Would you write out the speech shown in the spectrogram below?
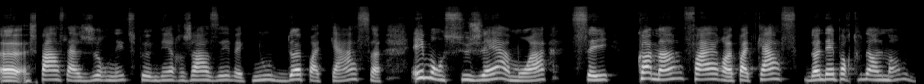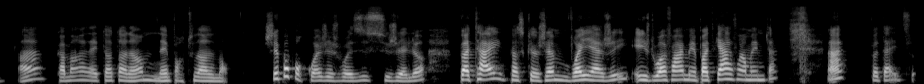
Euh, je passe la journée. Tu peux venir jaser avec nous de podcast. Et mon sujet à moi, c'est comment faire un podcast de n'importe où dans le monde. Hein? Comment être autonome n'importe où dans le monde. Je ne sais pas pourquoi j'ai choisi ce sujet-là. Peut-être parce que j'aime voyager et je dois faire mes podcasts en même temps. Hein? Peut-être ça.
